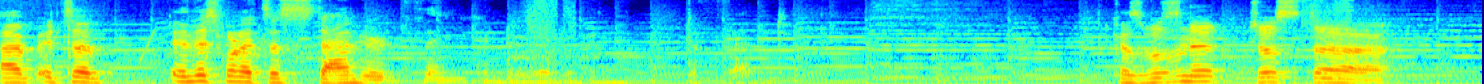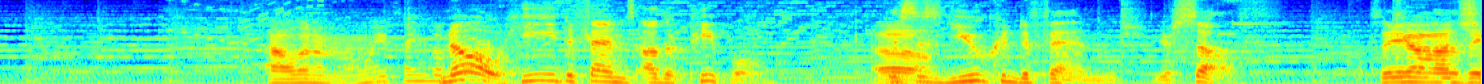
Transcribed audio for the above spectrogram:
Uh, it's a in this one. It's a standard thing you can do. Everyone can defend. Because wasn't it just uh paladin only thing before? No, he defends other people. This Oh. is you can defend yourself. So gonna Gotcha.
